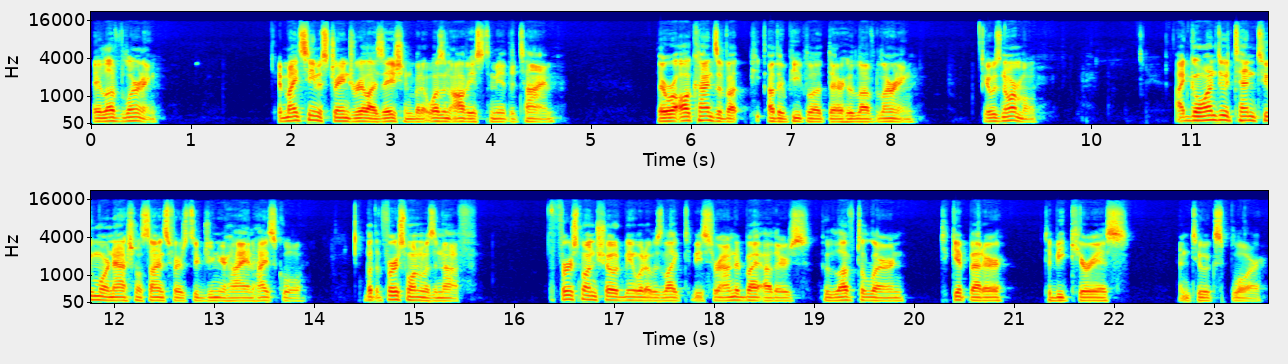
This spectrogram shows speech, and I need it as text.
They loved learning. It might seem a strange realization, but it wasn't obvious to me at the time. There were all kinds of other people out there who loved learning. It was normal. I'd go on to attend two more national science fairs through junior high and high school, but the first one was enough. The first one showed me what it was like to be surrounded by others who loved to learn, to get better, to be curious, and to explore.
